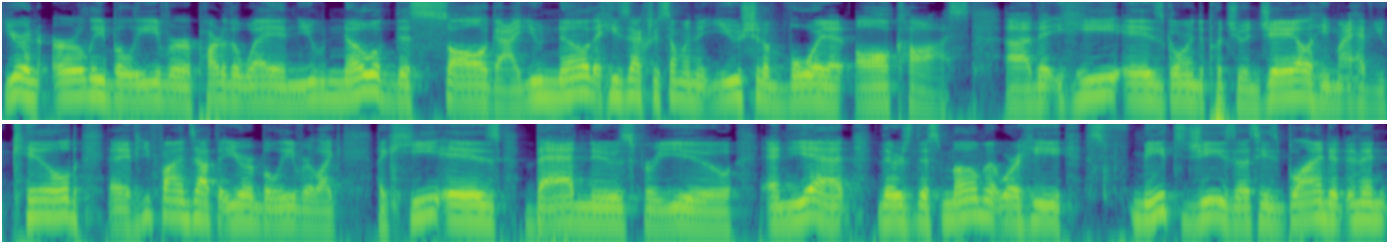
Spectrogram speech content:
you're an early believer part of the way and you know of this Saul guy. You know that he's actually someone that you should avoid at all costs. Uh, that he is going to put you in jail. He might have you killed. Uh, if he finds out that you're a believer, like like he is bad news for you. And yet there's this moment where he meets Jesus. He's blinded, and then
